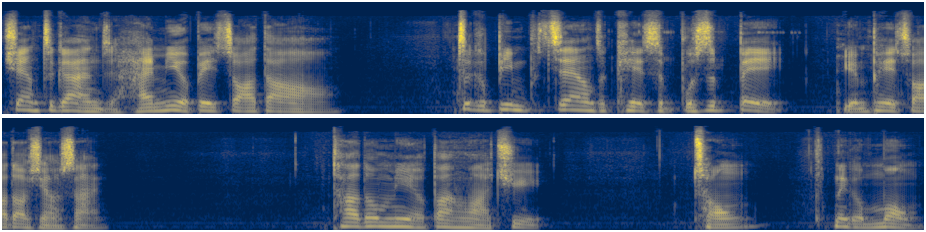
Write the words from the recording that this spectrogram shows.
像这个案子还没有被抓到，这个并不这样子 case 不是被原配抓到小三，他都没有办法去从那个梦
